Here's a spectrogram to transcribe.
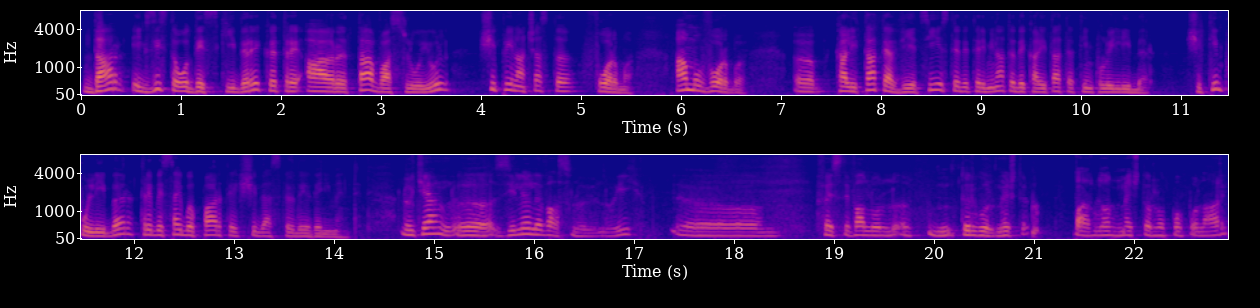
dar există o deschidere către a arăta vasluiul și prin această formă. Am o vorbă, Uh, calitatea vieții este determinată de calitatea timpului liber. Și timpul liber trebuie să aibă parte și de astfel de evenimente. Lucian, uh, Zilele Vasluiului, uh, festivalul uh, Târgul Meșter, pardon, Meșterilor Populari,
